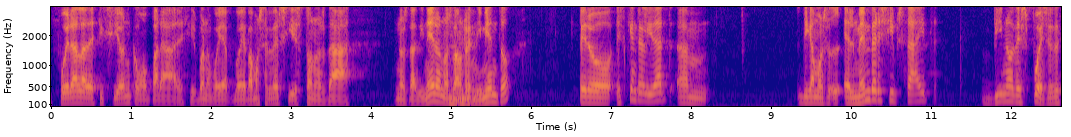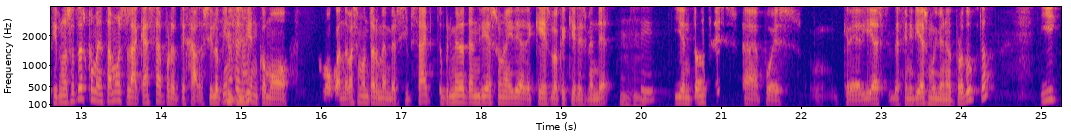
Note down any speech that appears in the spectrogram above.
fuera la decisión como para decir, bueno, voy a- voy a- vamos a ver si esto nos da, nos da dinero, nos da un rendimiento, pero es que en realidad, um, digamos, el membership site vino después. Es decir, nosotros comenzamos la casa por el tejado. Si lo piensas bien como, como cuando vas a montar un membership site, tú primero tendrías una idea de qué es lo que quieres vender. Sí. y entonces, ah, pues, crearías, definirías muy bien el producto y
